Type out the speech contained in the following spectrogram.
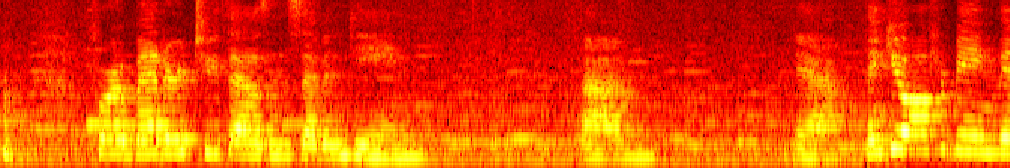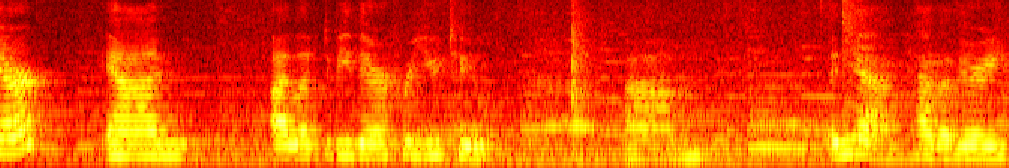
for a better 2017. Um, yeah, thank you all for being there, and I love to be there for you too. Um, and yeah, have a very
